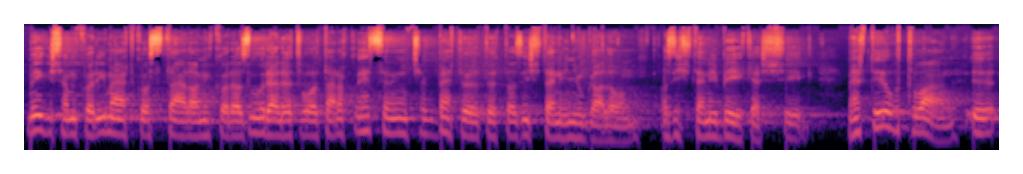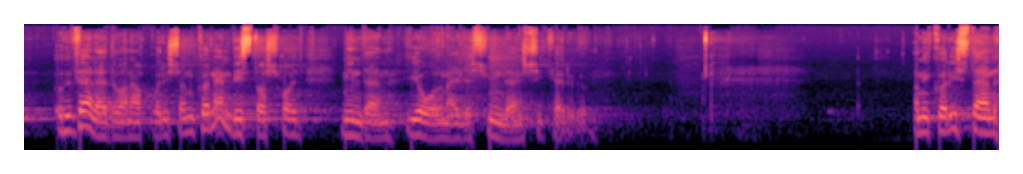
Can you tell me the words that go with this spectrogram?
mégis amikor imádkoztál, amikor az Úr előtt voltál, akkor egyszerűen csak betöltött az isteni nyugalom, az isteni békesség. Mert ő ott van, ő, ő veled van akkor is, amikor nem biztos, hogy minden jól megy, és minden sikerül. Amikor Isten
